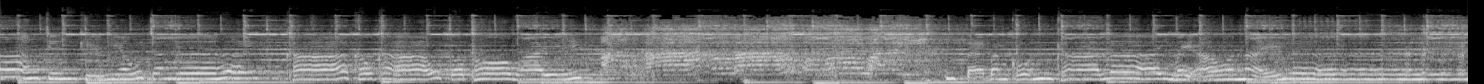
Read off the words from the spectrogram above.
นางจึงขี้เหนียวจังเลย ขาขาขาวๆก็พอไหว บางคนขาลายไม่เอาไหนเลย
